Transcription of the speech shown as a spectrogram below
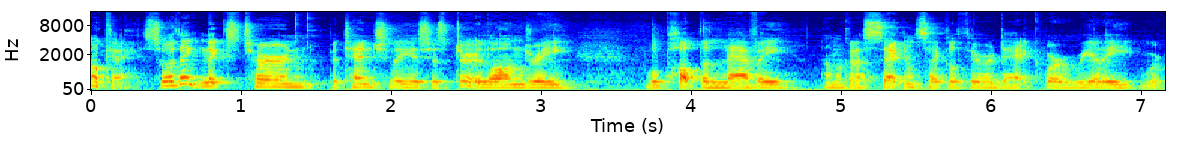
Okay, so I think next turn potentially is just Dirty Laundry. We'll pop the Levy and we've got a second cycle through our deck. We're really, we're,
